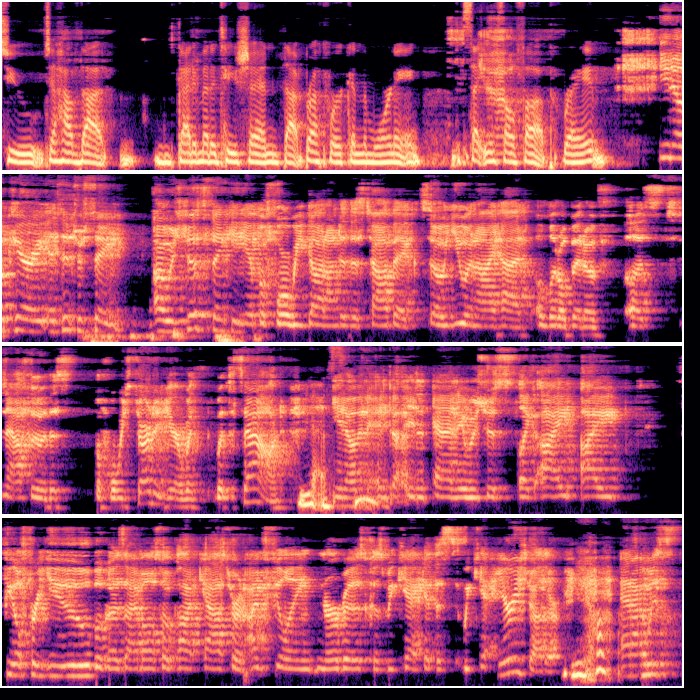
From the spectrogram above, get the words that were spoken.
to to have that guided meditation, that breath work in the morning, to set yeah. yourself up, right? You know, Carrie, it's interesting. I was just thinking it before we got onto this topic. So you and I had a little bit of a snafu this before we started here with with the sound. Yes. You know, and, and and it was just like I I feel for you because I'm also a podcaster and I'm feeling nervous because we can't get this we can't hear each other. Yeah. And I was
